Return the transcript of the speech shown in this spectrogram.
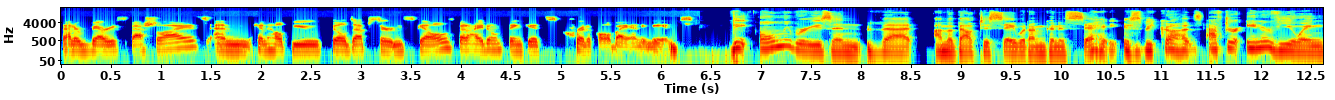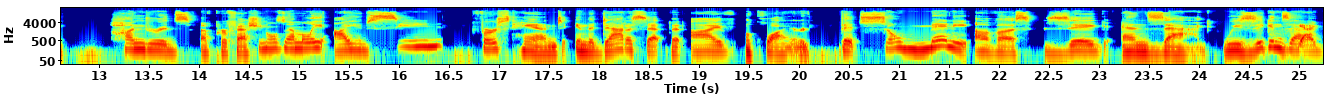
that are very specialized and can help you build up certain skills, but I don't think it's critical by any means. The only reason that I'm about to say what I'm going to say is because after interviewing hundreds of professionals, Emily, I have seen firsthand in the data set that I've acquired that so many of us zig and zag. We zig and zag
